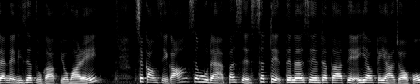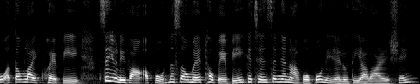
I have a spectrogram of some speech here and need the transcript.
တပ်နဲ့နှိစက်သူကပြောပါတယ်။ စစ်ကောင်စီကစစ်မှုထမ်းအပတ်စဉ်17တင်နန်းစင်တပ်သားတဲ့အယောက်100ကျော်ကိုအတုပ်လိုက်ခွဲပြီးစစ်ယူနီဖောင်းအပိုနှစ်စုံပဲထုတ်ပေးပြီးကချင်စစ်မျက်နှာကိုပို့နေတယ်လို့သိရပါတယ်ရှင်။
